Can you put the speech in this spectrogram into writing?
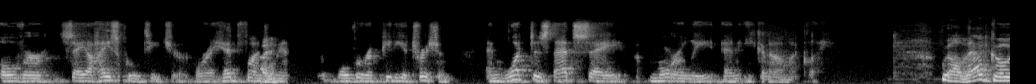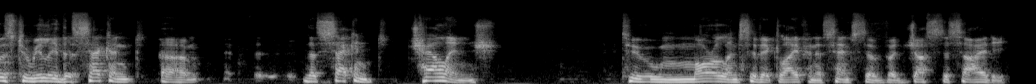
over say a high school teacher or a hedge fund right. manager over a pediatrician and what does that say morally and economically well that goes to really the second um, the second challenge to moral and civic life in a sense of a just society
